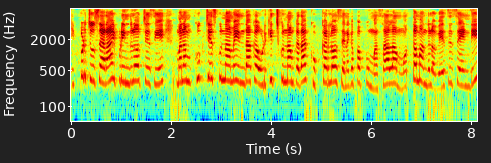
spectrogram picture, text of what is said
ఇప్పుడు చూసారా? ఇప్పుడు ఇందులో వచ్చేసి మనం కుక్ చేసుకున్నామే ఇందాక ఉడికించుకున్నాం కదా కుక్కర్లో శనగపప్పు మసాలా మొత్తం అందులో వేసేసేయండి.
